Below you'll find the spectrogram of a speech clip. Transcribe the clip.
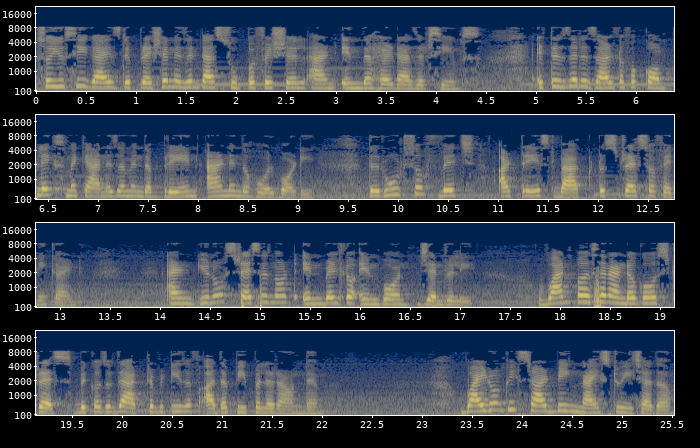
So, you see, guys, depression isn't as superficial and in the head as it seems. It is the result of a complex mechanism in the brain and in the whole body, the roots of which are traced back to stress of any kind. And you know, stress is not inbuilt or inborn generally. One person undergoes stress because of the activities of other people around them. Why don't we start being nice to each other?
